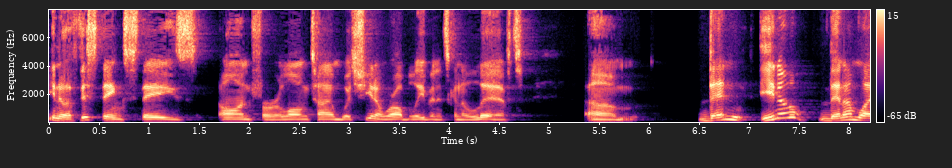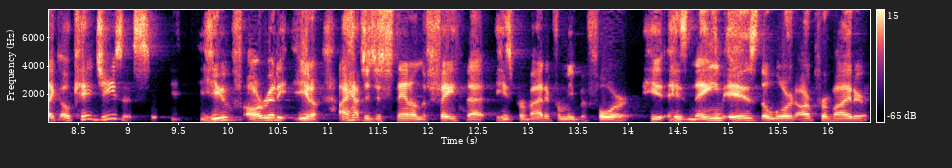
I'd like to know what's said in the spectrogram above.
you know if this thing stays on for a long time which you know we're all believing it's going to lift um then you know then i'm like okay jesus you've already you know i have to just stand on the faith that he's provided for me before. He, his name is the lord our provider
